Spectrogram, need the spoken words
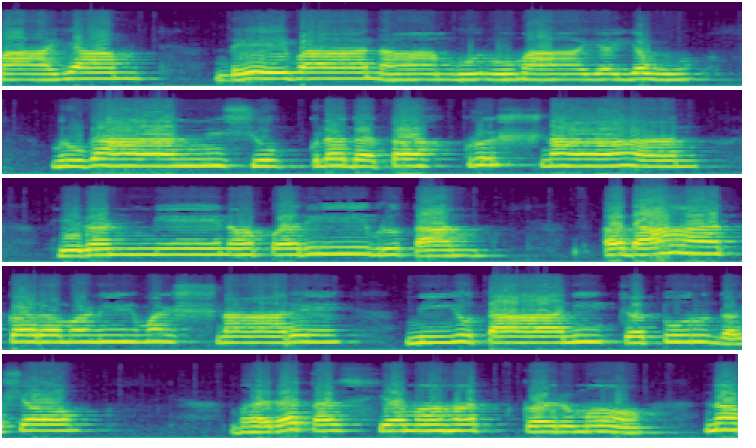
मायाम् देवानाम् गुरुमाययौ मृगान् शुक्लदतः कृष्णान् हिरण्येन परीवृतान् अदात्कर्मणिमश्नारे नियुतानि चतुर्दश भरतस्य महत्कर्म न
